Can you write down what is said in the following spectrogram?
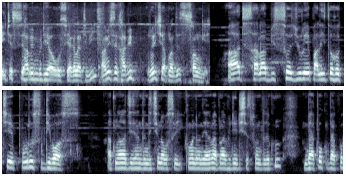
এইচএসসি হাবিব মিডিয়া ও শিয়াগালা টিভি আমি শেখ হাবিব, রয়েছি আপনাদের সঙ্গে। আজ সারা বিশ্ব জুড়ে পালিত হচ্ছে পুরুষ দিবস। আপনারা যে জানতেন দিচ্ছেন অবশ্যই কমেন্টের মধ্যে জানাবেন। আপনারা ভিডিওটি শেষ পর্যন্ত দেখুন। ব্যাপক ব্যাপক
